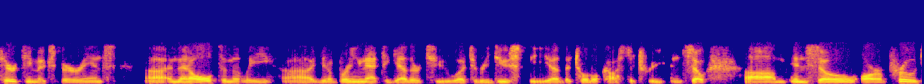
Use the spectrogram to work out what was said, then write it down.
care team experience, uh, and then ultimately, uh, you know, bringing that together to uh, to reduce the uh, the total cost to treat. And so, um, and so our approach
